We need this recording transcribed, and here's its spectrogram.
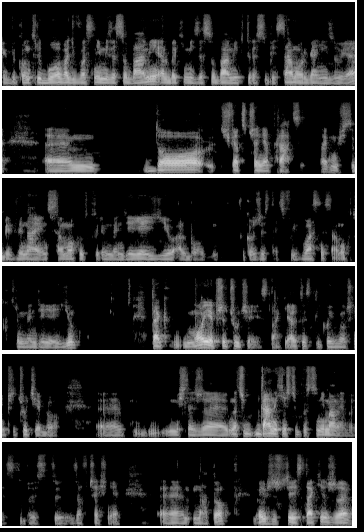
jakby kontrybuować własnymi zasobami albo jakimiś zasobami, które sobie sam organizuje do świadczenia pracy. Tak? Musi sobie wynająć samochód, którym będzie jeździł, albo wykorzystać swój własny samochód, którym będzie jeździł. Tak, moje przeczucie jest takie, ale to jest tylko i wyłącznie przeczucie, bo e, myślę, że, znaczy danych jeszcze po prostu nie mamy, bo jest, bo jest za wcześnie e, na to. Moje przeczucie jest takie, że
